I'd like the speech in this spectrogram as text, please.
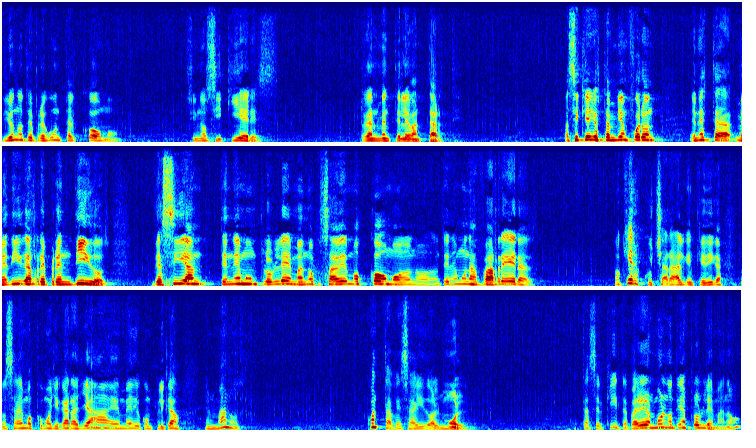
Dios no te pregunta el cómo, sino si quieres realmente levantarte. Así que ellos también fueron en esta medida reprendidos. Decían, tenemos un problema, no sabemos cómo, no tenemos unas barreras. No quiero escuchar a alguien que diga, no sabemos cómo llegar allá, es medio complicado. Hermanos, ¿cuántas veces ha ido al mall? Está cerquita, para ir al mall no tienes problema, ¿no?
